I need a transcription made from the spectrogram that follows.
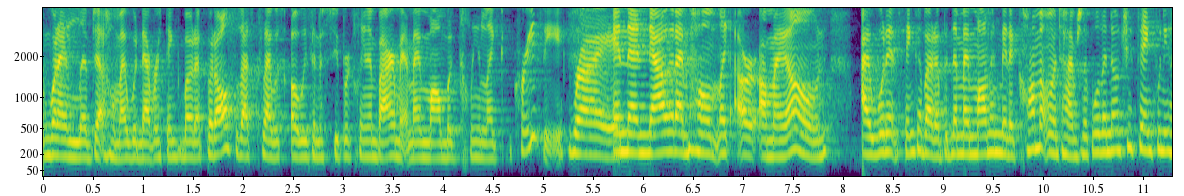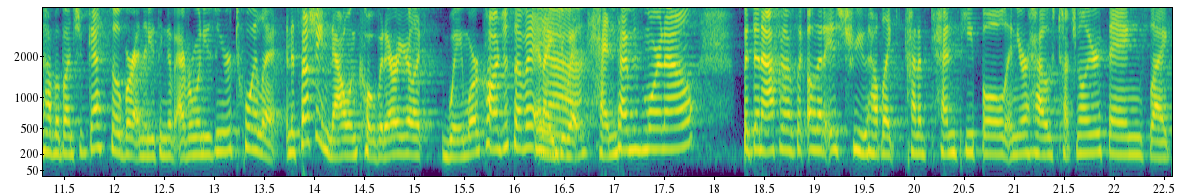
when I lived at home. I would never think about it. But also, that's because I was always in a super clean environment. and My mom would clean like crazy. Right. And then now that I'm home, like or on my own. I wouldn't think about it, but then my mom had made a comment one time. She's like, "Well, then don't you think when you have a bunch of guests over, and then you think of everyone using your toilet, and especially now in COVID era, you're like way more conscious of it, and I do it ten times more now." But then after that, I was like, "Oh, that is true. You have like kind of ten people in your house touching all your things, like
